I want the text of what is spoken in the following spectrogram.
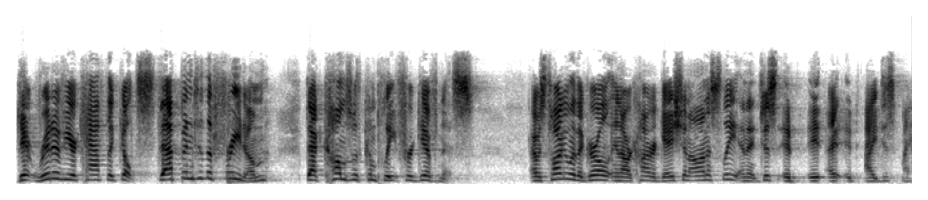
Get rid of your Catholic guilt. Step into the freedom that comes with complete forgiveness. I was talking with a girl in our congregation, honestly, and it just, it, it, it, I just, my,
